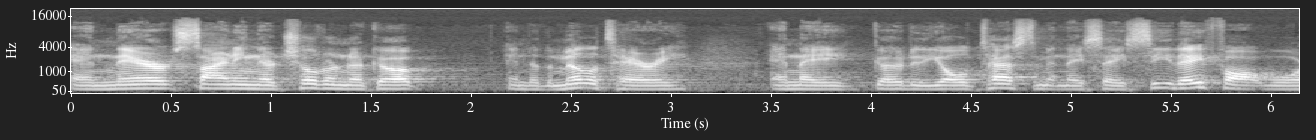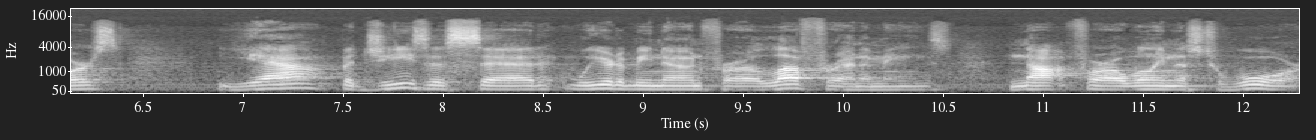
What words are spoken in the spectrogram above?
and they're signing their children to go up into the military and they go to the Old Testament and they say, See, they fought wars. Yeah, but Jesus said we are to be known for our love for enemies, not for our willingness to war.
